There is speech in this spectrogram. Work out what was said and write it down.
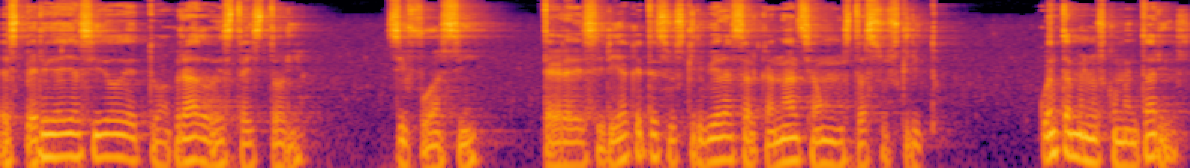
Espero y haya sido de tu agrado esta historia. Si fue así, te agradecería que te suscribieras al canal si aún no estás suscrito. Cuéntame en los comentarios,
